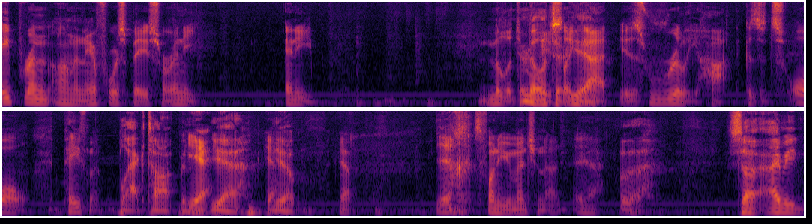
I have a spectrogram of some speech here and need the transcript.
apron on an Air Force base or any any military, base like yeah. that is really hot because it's all pavement. Black top. And, Yeah. Yeah. Yeah. Yeah. Yeah. Yeah. It's funny you mentioned that. Yeah. So I mean,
